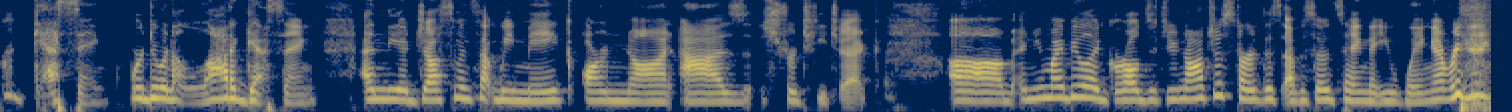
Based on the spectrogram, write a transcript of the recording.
we're guessing. We're doing a lot of guessing, and the adjustments that we make are not as strategic. Um, and you might be like, "Girl, did you not just start this episode saying that you wing everything?"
